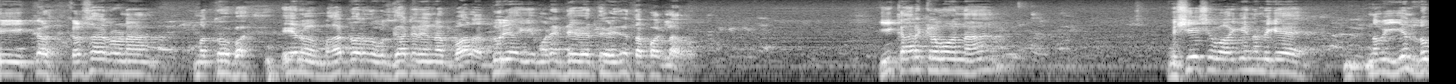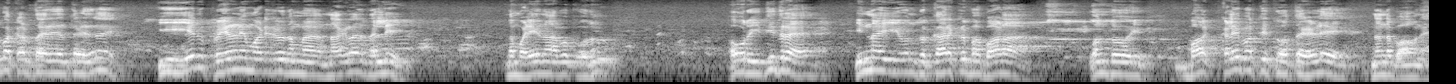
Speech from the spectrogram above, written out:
ಈ ಕ ಕಳಸಾರೋಹಣ ಮತ್ತು ಬ, ಏನು ಮಹಾದ್ವಾರದ ಉದ್ಘಾಟನೆಯನ್ನು ಭಾಳ ಅದ್ದೂರಿಯಾಗಿ ಮಾಡಿದ್ದೇವೆ ಅಂತ ಹೇಳಿದರೆ ತಪ್ಪಾಗಲಾರದು. ಈ ಕಾರ್ಯಕ್ರಮವನ್ನು ವಿಶೇಷವಾಗಿ ನಮಗೆ ನಮಗೆ ಏನು ಲೋಪ ಕಾಣ್ತಾ ಇದೆ ಅಂತ ಹೇಳಿದರೆ, ಈ ಏನು ಪ್ರೇರಣೆ ಮಾಡಿದರು ನಮ್ಮ ನಾಗರಾಜನಲ್ಲಿ ನಮ್ಮ ಹಳೆಯನಾಗಬೇಕು ಅವರು ಇದ್ದಿದ್ರೆ ಇನ್ನು ಈ ಒಂದು ಕಾರ್ಯಕ್ರಮ ಭಾಳ ಒಂದು ಭಾಳ ಕಳೆ ಬರ್ತಿತ್ತು ಅಂತ ಹೇಳಿ ನನ್ನ ಭಾವನೆ.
